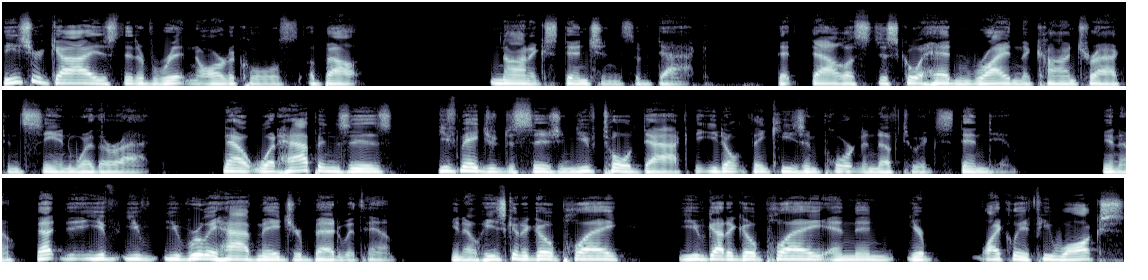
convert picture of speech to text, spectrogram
These are guys that have written articles about non-extensions of Dak. That Dallas just go ahead and ride in the contract and seeing where they're at. Now, what happens is you've made your decision. You've told Dak that you don't think he's important enough to extend him. You know that you've you've you really have made your bed with him. You know he's going to go play. You've got to go play, and then you're likely if he walks,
